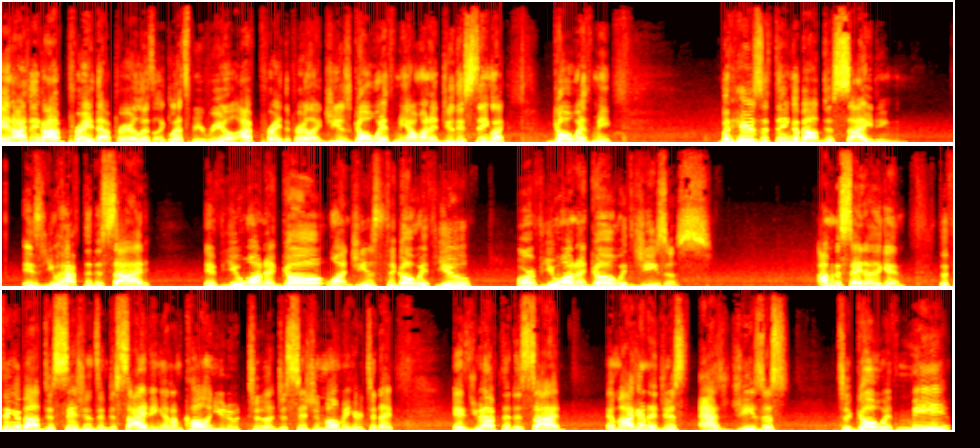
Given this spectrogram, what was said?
And I think I've prayed that prayer. Let's like let's be real. I've prayed the prayer like, Jesus, go with me. I want to do this thing, like, go with me. But here's the thing about deciding is you have to decide if you want to go, want Jesus to go with you, or if you want to go with Jesus. I'm going to say that again. The thing about decisions and deciding, and I'm calling you to, to a decision moment here today, is you have to decide am I going to just ask Jesus to go with me,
